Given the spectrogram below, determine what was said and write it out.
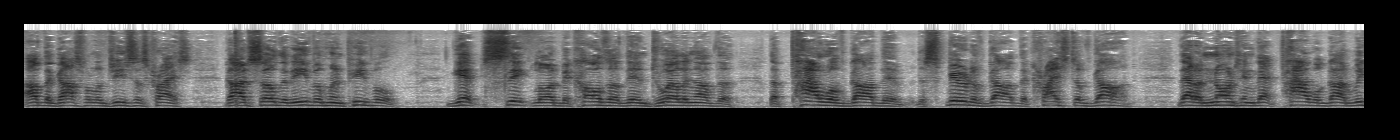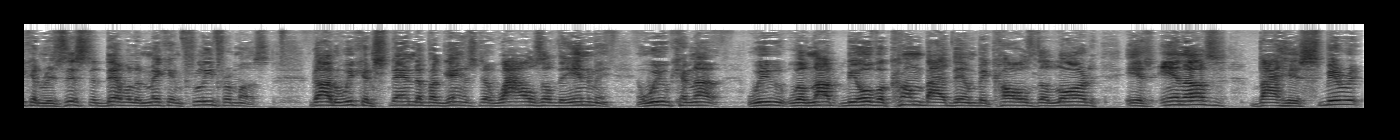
of the gospel of Jesus Christ. God, so that even when people get sick, Lord, because of the indwelling of the, the power of God, the, the Spirit of God, the Christ of God. That anointing, that power, God, we can resist the devil and make him flee from us. God, we can stand up against the wiles of the enemy, and we cannot, we will not be overcome by them because the Lord is in us by his Spirit,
